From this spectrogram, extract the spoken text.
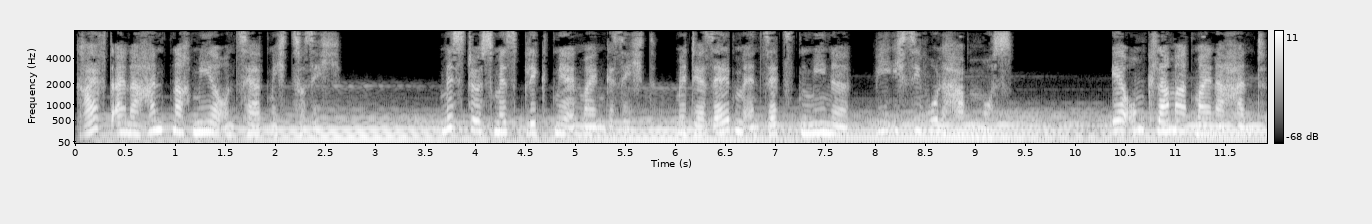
greift eine Hand nach mir und zerrt mich zu sich. Mr. Smith blickt mir in mein Gesicht, mit derselben entsetzten Miene, wie ich sie wohl haben muss. Er umklammert meine Hand,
